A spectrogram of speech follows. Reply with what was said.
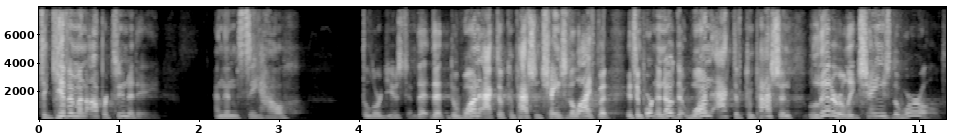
to give him an opportunity, and then see how the Lord used him. That, that the one act of compassion changed the life, but it's important to note that one act of compassion literally changed the world.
